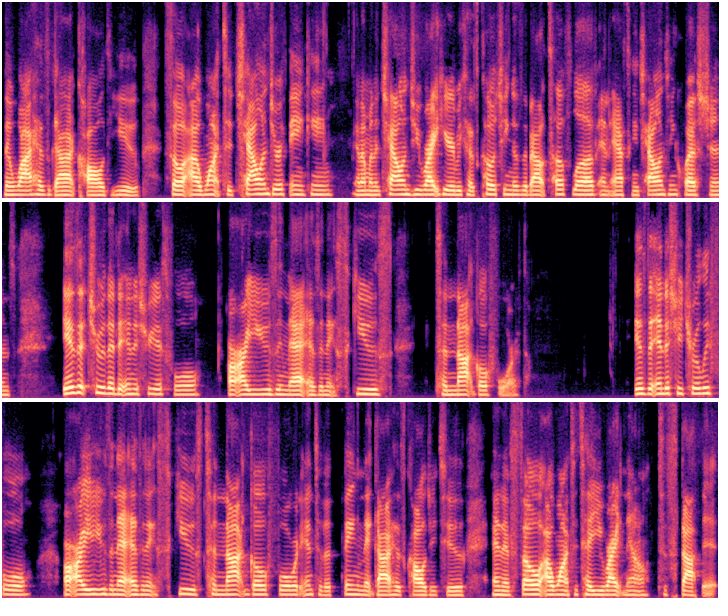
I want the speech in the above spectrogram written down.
then why has God called you? So, I want to challenge your thinking. And I'm going to challenge you right here because coaching is about tough love and asking challenging questions. Is it true that the industry is full? Or are you using that as an excuse to not go forth? Is the industry truly full? Or are you using that as an excuse to not go forward into the thing that God has called you to? And if so, I want to tell you right now to stop it.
